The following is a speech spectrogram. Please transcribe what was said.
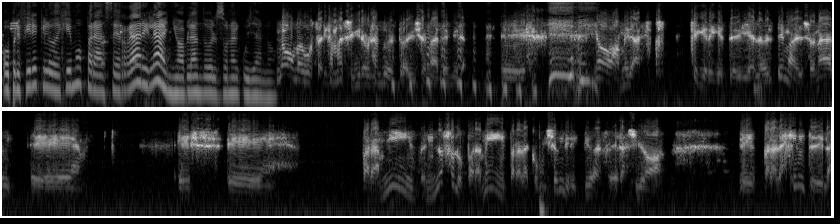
o prefiere que lo dejemos para cerrar el año hablando del Zonal Cuyano. No, me gustaría más seguir hablando de tradicionales, mira. Eh, no, mira, ¿Qué quiere que te diga? Lo del tema del zonal eh, es eh, para mí, no solo para mí, para la comisión directiva de federación, eh, para la gente de la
